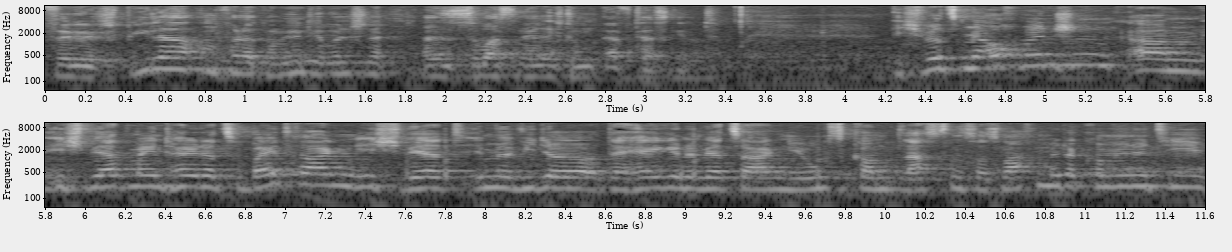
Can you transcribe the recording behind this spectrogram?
für die Spieler und von der Community wünschen, dass es sowas in der Richtung öfters gibt. Ich würde es mir auch wünschen. Ähm, ich werde meinen Teil dazu beitragen. Ich werde immer wieder dahergehen und werde sagen, Jungs, kommt, lasst uns was machen mit der Community.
